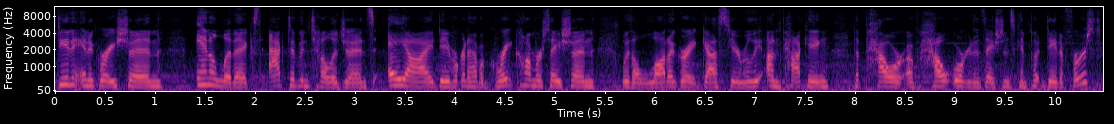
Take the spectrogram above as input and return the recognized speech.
data integration, analytics, active intelligence, AI. Dave, we're going to have a great conversation with a lot of great guests here, really unpacking the power of how organizations can put data first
